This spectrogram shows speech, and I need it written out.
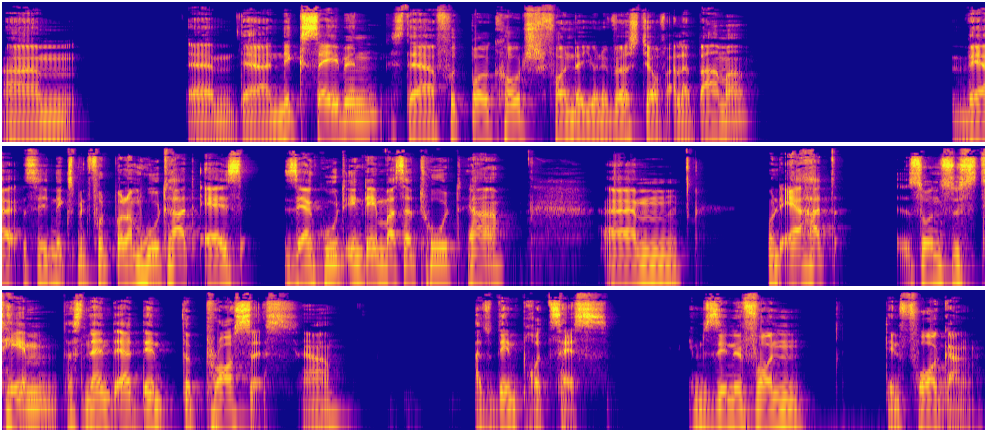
Ähm, ähm, der Nick Saban ist der Football Coach von der University of Alabama. Wer nichts mit Football am Hut hat, er ist sehr gut in dem, was er tut, ja. Ähm, und er hat so ein System, das nennt er den the process, ja. Also den Prozess im Sinne von den Vorgang.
